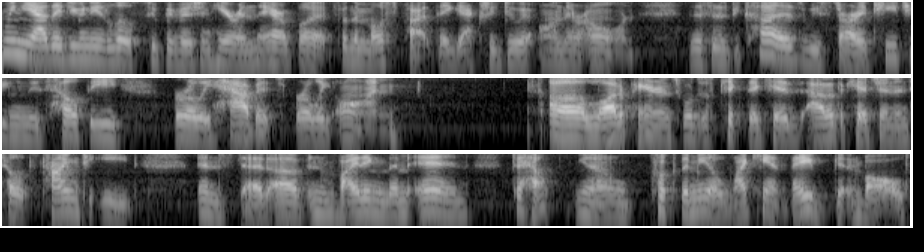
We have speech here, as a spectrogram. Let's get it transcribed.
I mean, yeah, they do need a little supervision here and there, but for the most part, they actually do it on their own. This is because we started teaching these healthy early habits early on. a lot of parents will just kick their kids out of the kitchen until it's time to eat instead of inviting them in to help, you know, cook the meal. Why can't they get involved?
